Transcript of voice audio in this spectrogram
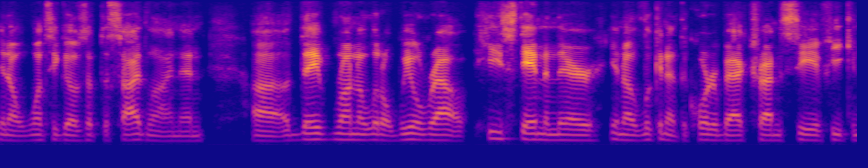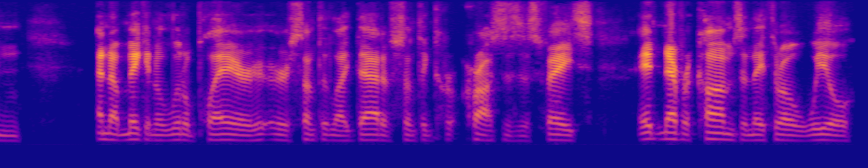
you know, once he goes up the sideline and uh, they run a little wheel route. He's standing there, you know, looking at the quarterback, trying to see if he can end up making a little play or, or something like that. If something cr- crosses his face, it never comes and they throw a wheel,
